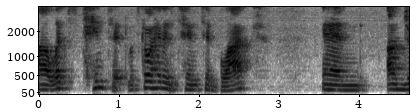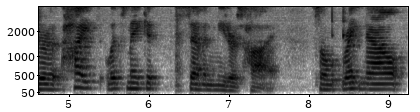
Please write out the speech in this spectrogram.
Uh, let's tint it. Let's go ahead and tint it black. And under height let's make it seven meters high. So right now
